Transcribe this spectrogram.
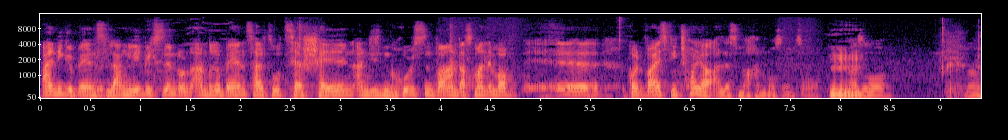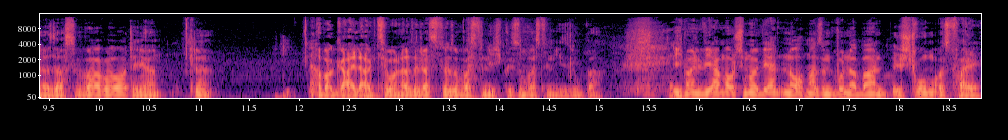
einige Bands langlebig sind und andere Bands halt so zerschellen an diesem Größenwahn, dass man immer äh, Gott weiß, wie teuer alles machen muss und so. Hm. Also Da sagst du wahre Worte, ja, klar. Aber geile Aktion, also das für sowas finde ich, sowas finde ich super. Ich meine, wir haben auch schon mal, wir hatten auch mal so einen wunderbaren Stromausfall,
